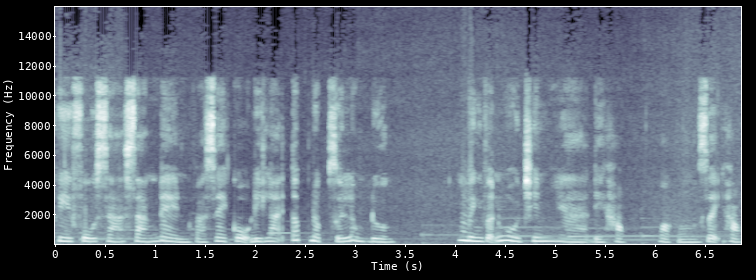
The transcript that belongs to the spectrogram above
khi phố xá sáng đèn và xe cộ đi lại tấp nập dưới lòng đường, mình vẫn ngồi trên nhà để học hoặc dạy học.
